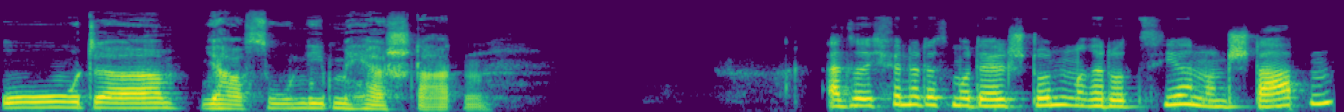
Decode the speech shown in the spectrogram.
oder ja, so nebenher starten? Also ich finde das Modell Stunden reduzieren und starten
